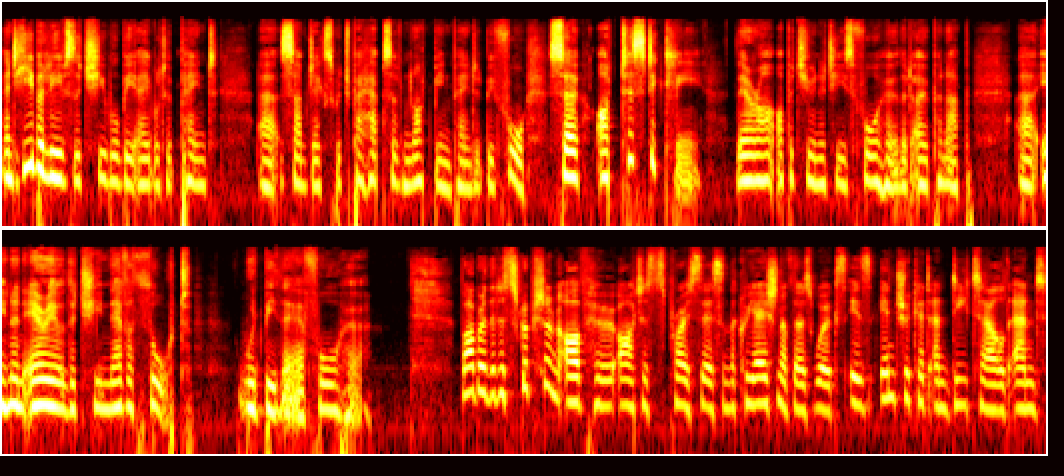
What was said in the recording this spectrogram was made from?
And he believes that she will be able to paint uh, subjects which perhaps have not been painted before. So, artistically, there are opportunities for her that open up uh, in an area that she never thought would be there for her. Barbara, the description of her artist's process and the creation of those works is intricate and detailed and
